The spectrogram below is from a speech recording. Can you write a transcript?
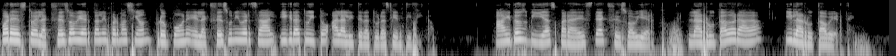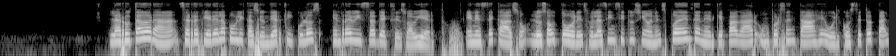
Por esto, el acceso abierto a la información propone el acceso universal y gratuito a la literatura científica. Hay dos vías para este acceso abierto, la ruta dorada y la ruta verde. La ruta dorada se refiere a la publicación de artículos en revistas de acceso abierto. En este caso, los autores o las instituciones pueden tener que pagar un porcentaje o el coste total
